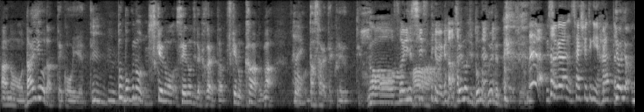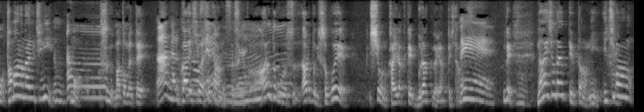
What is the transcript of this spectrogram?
あの大王だってこう言えって、うん。と僕のつけの正の字で書かれたつけのカードがこうはい。出されてくれるっていう、おーそういうシステムが。正の字どんどん増えてったんですよね。それは最終的に払ったいやいやもうたまらないうちに、うん。もうすぐまとめてお返しはしてたんですけど、うんあるとこすある時そこへ師匠の快楽亭ブラックがやってきたんです、えで、内緒だよって言ったのに一番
